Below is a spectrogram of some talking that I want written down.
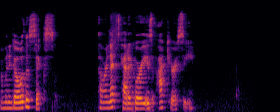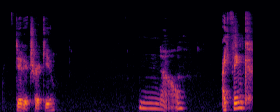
I'm gonna go with a six. Our next category is accuracy. Did it trick you? No. I think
